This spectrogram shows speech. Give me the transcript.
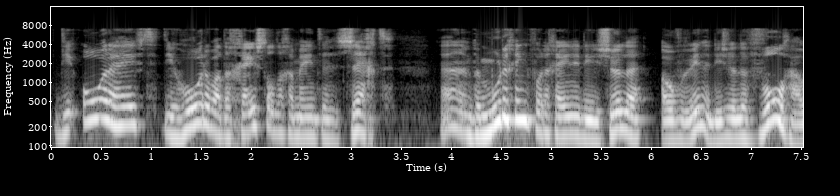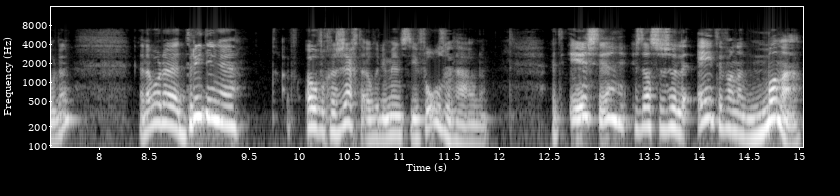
die oren heeft, die horen wat de geest tot de gemeente zegt. Een bemoediging voor degenen die zullen overwinnen, die zullen volhouden. En daar worden drie dingen over gezegd, over die mensen die vol zullen houden. Het eerste is dat ze zullen eten van het manna.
